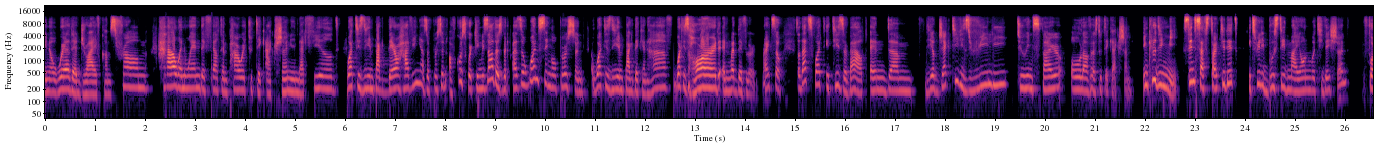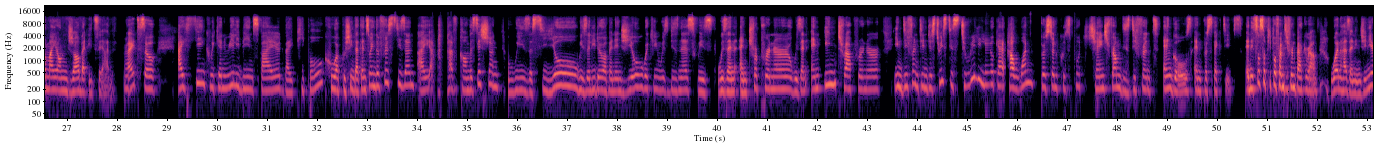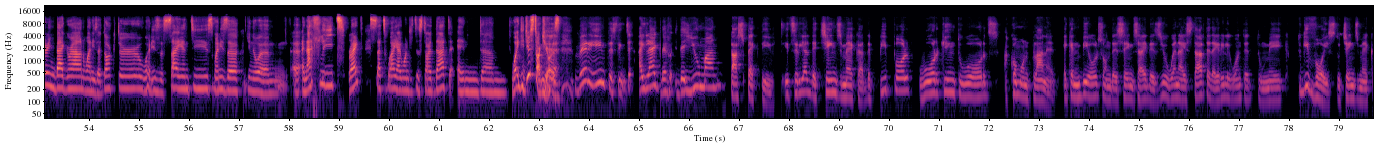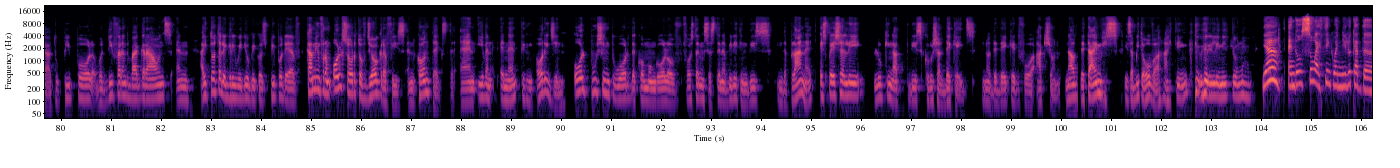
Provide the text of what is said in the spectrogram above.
you know where their drive comes from how and when they felt empowered to take action in that field. What is the impact they're having as a person? Of course working with others but as a one single person what is the impact they can have? What is hard and what they've learned right? So so that's what it is about. And um, the objective is really to inspire all of us to take action including me. Since i've started it it's really boosted my own motivation for my own job at INSEAD, right? So I think we can really be inspired by people who are pushing that. And so in the first season, I have conversation with a CEO, with a leader of an NGO working with business, with, with an entrepreneur, with an, an intrapreneur in different industries to, to really look at how one person could put change from these different angles and perspectives. And it's also people from different backgrounds. One has an engineering background, one is a doctor, one is a scientist, one is a, you know, um, an athlete right? So that's why I wanted to start that. And um, why did you start yours? Yeah, very interesting. I like the, the human perspective. It's real the change maker, the people working towards a common planet. I can be also on the same side as you. When I started, I really wanted to make to give voice to change maker to people with different backgrounds. And i totally agree with you because people they have coming from all sorts of geographies and context and even an ethnic origin all pushing toward the common goal of fostering sustainability in this in the planet especially looking at these crucial decades you know the decade for action. Now the time is is a bit over i think. We really need to move. Yeah and also i think when you look at the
